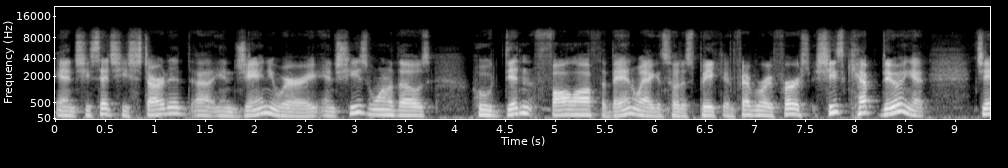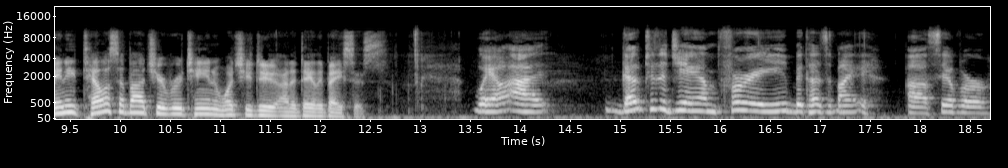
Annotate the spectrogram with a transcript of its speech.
And she said she started uh, in January, and she's one of those who didn't fall off the bandwagon, so to speak, in February 1st. She's kept doing it. Janie, tell us about your routine and what you do on a daily basis. Well, I go to the gym free because of my uh, silver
